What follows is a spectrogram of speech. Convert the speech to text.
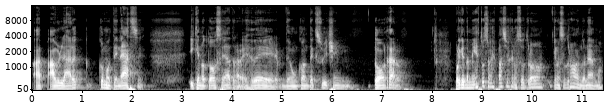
hablar como te nace y que no todo sea a través de, un context switching todo raro. Porque también estos son espacios que nosotros, que nosotros abandonamos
